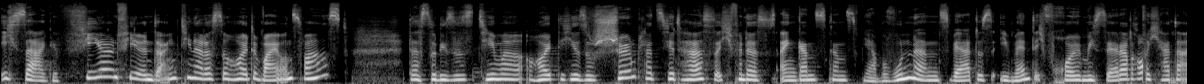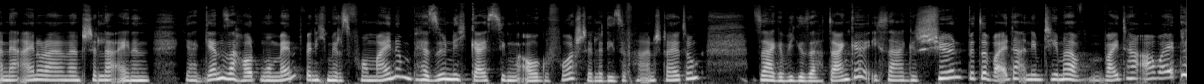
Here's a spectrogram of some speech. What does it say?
Ich sage vielen, vielen Dank, Tina, dass du heute bei uns warst dass du dieses Thema heute hier so schön platziert hast. Ich finde, das ist ein ganz, ganz ja, bewundernswertes Event. Ich freue mich sehr darauf. Ich hatte an der einen oder anderen Stelle einen ja, Gänsehautmoment, wenn ich mir das vor meinem persönlich geistigen Auge vorstelle, diese Veranstaltung. Sage, wie gesagt, danke. Ich sage schön, bitte weiter an dem Thema weiterarbeiten.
